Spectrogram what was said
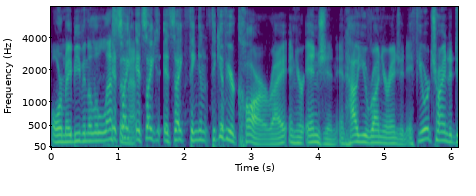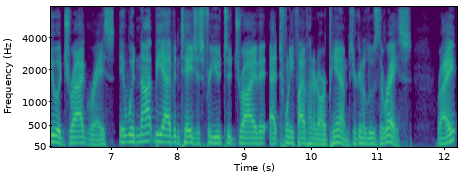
or maybe even a little less it's than like that. it's like it's like thinking think of your car right and your engine and how you run your engine if you were trying to do a drag race it would not be advantageous for you to drive it at 2500 rpms you're going to lose the race right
